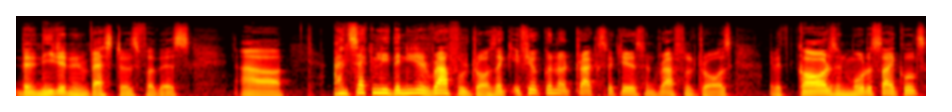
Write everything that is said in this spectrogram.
they needed investors for this uh and secondly they needed raffle draws. Like if you're going to attract spectators from raffle draws with cars and motorcycles.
